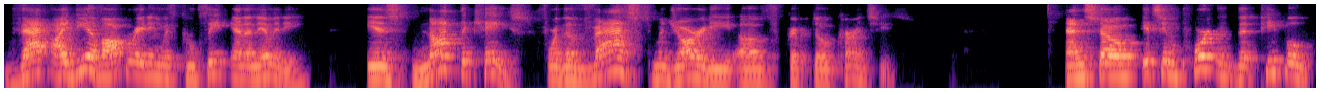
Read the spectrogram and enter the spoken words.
that idea of operating with complete anonymity is not the case for the vast majority of cryptocurrencies. And so it's important that people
